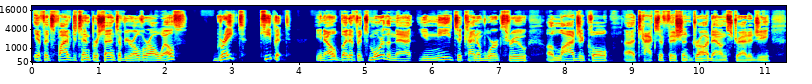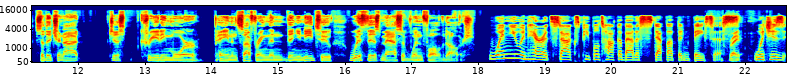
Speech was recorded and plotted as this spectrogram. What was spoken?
If it's five to 10% of your overall wealth, great, keep it. You know, but if it's more than that, you need to kind of work through a logical, uh, tax efficient drawdown strategy so that you're not just creating more pain and suffering than, than you need to with this massive windfall of dollars. When you inherit stocks, people talk about a step up in basis, right. which is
